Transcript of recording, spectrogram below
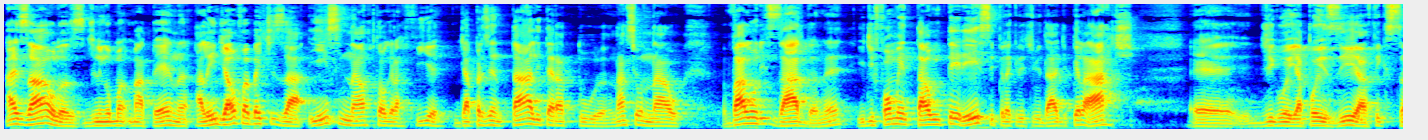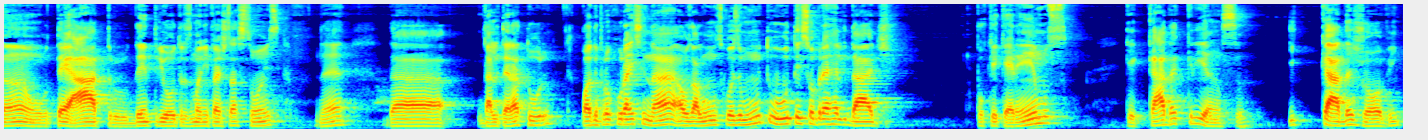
as aulas de língua materna, além de alfabetizar e ensinar ortografia, de apresentar a literatura nacional valorizada né, e de fomentar o interesse pela criatividade, pela arte, é, digo aí, a poesia, a ficção, o teatro, dentre outras manifestações né, da, da literatura, podem procurar ensinar aos alunos coisas muito úteis sobre a realidade, porque queremos que cada criança e cada jovem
